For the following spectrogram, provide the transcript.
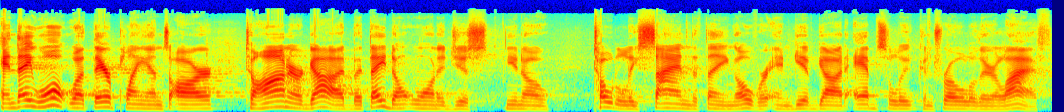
And they want what their plans are to honor God, but they don't want to just, you know, totally sign the thing over and give God absolute control of their life.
